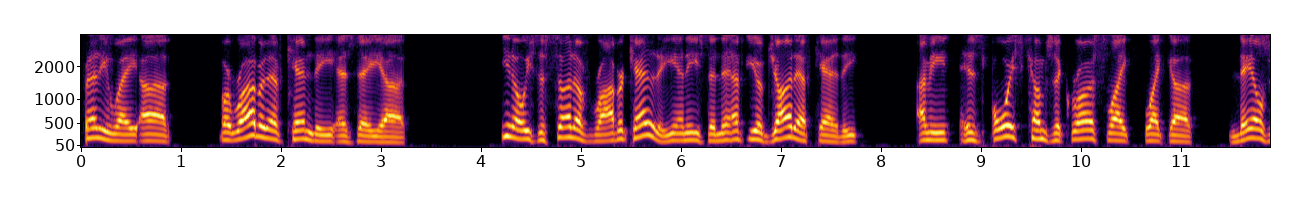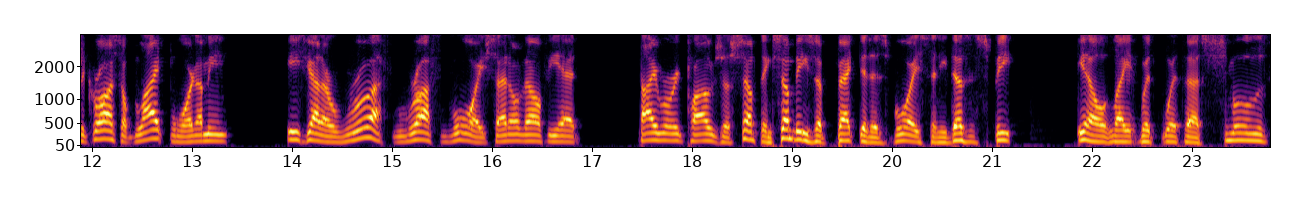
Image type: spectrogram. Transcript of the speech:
But anyway, uh, but Robert F. Kennedy is a, uh, you know, he's the son of Robert Kennedy and he's the nephew of John F. Kennedy. I mean, his voice comes across like like uh, nails across a blackboard. I mean, he's got a rough, rough voice. I don't know if he had thyroid problems or something. Something's affected his voice, and he doesn't speak, you know, like with with a smooth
